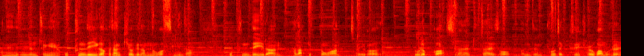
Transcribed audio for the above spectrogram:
보낸 1년 중에 오픈데이가 가장 기억에 남는 것 같습니다. 오픈데이란 한 학기 동안 저희가 노력과 시간을 투자해서 만든 프로젝트의 결과물을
